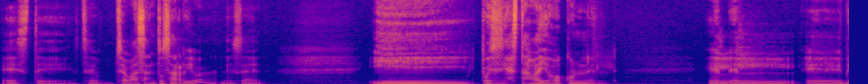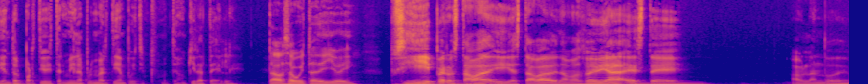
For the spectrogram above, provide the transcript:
este, se, se va Santos arriba. y pues ya estaba yo con el, el, el, eh, viendo el partido y termina el primer tiempo y pues, me tengo que ir a tele. Estabas agüitadillo ahí. Pues sí, pero estaba, y estaba, nada más me veía, este, hablando de,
